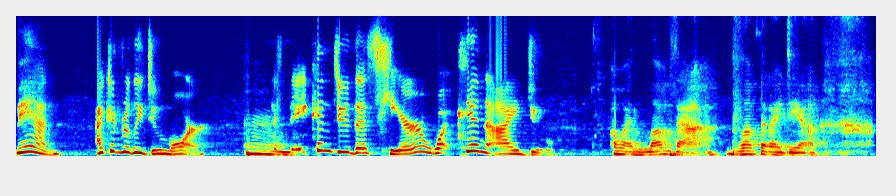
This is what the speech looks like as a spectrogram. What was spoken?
man, I could really do more. Mm. If they can do this here, what can I do? Oh, I love that. Love that idea.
